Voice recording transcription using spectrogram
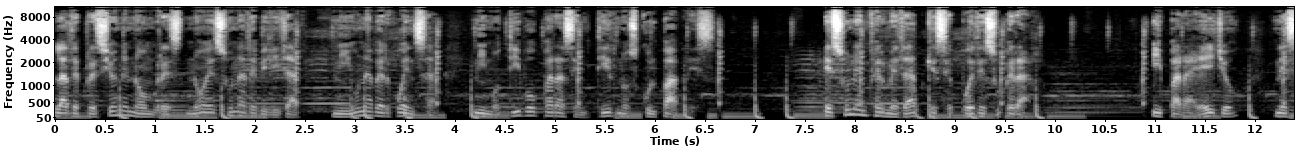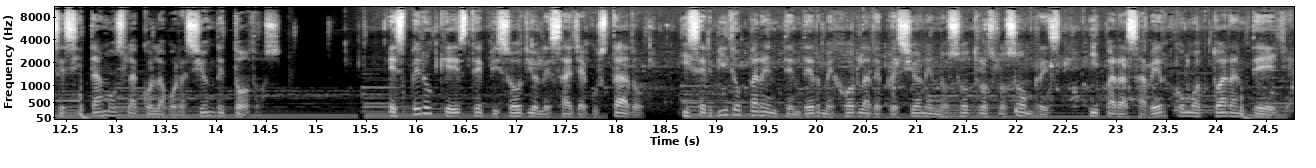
La depresión en hombres no es una debilidad, ni una vergüenza, ni motivo para sentirnos culpables. Es una enfermedad que se puede superar. Y para ello, necesitamos la colaboración de todos. Espero que este episodio les haya gustado y servido para entender mejor la depresión en nosotros los hombres y para saber cómo actuar ante ella.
